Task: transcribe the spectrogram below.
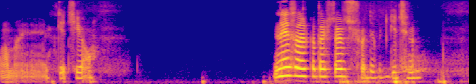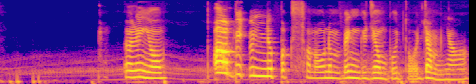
Aman geçiyor. Neyse arkadaşlar şöyle bir geçelim. Ölüyorum. Abi önüne baksana oğlum ben gidiyorum burada hocam ya.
